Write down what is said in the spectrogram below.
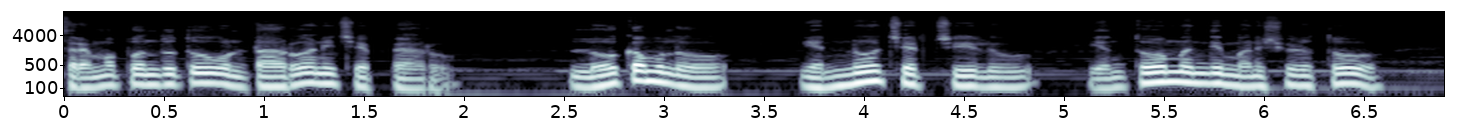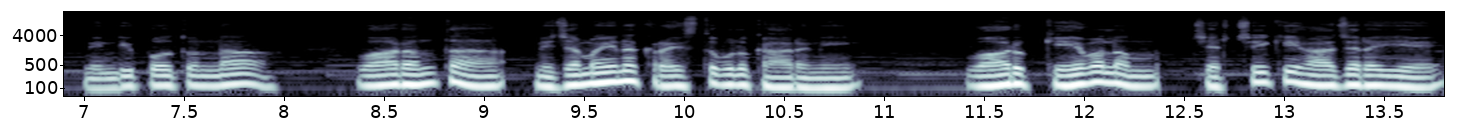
శ్రమ పొందుతూ ఉంటారు అని చెప్పారు. లోకములో ఎన్నో చర్చీలు ఎంతోమంది మనుషులతో నిండిపోతున్నా వారంతా నిజమైన క్రైస్తవులు కారని వారు కేవలం చర్చికి హాజరయ్యే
